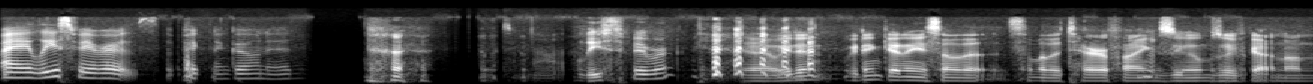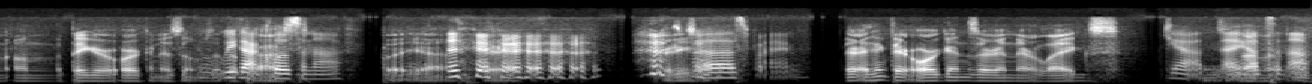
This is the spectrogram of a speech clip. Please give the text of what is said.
My least favorite is the pycnogonid. least favorite? yeah, we didn't we didn't get any some of the some of the terrifying zooms we've gotten on on the bigger organisms. We got past. close enough. But yeah, pretty. Just fine. I think their organs are in their legs. Yeah, no, that's enough.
